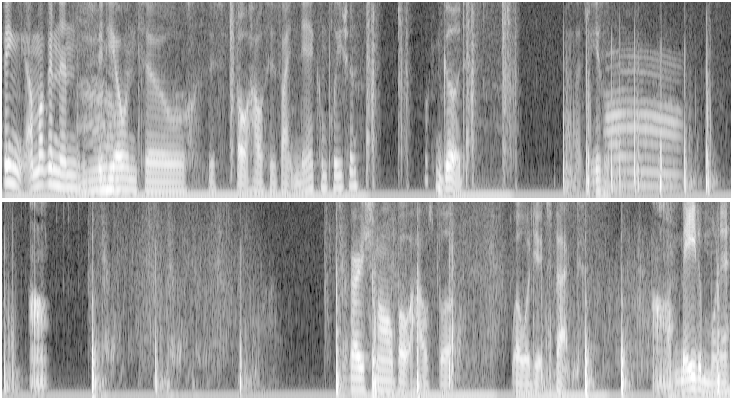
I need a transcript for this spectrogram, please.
think I'm not gonna end this video until this boathouse is like near completion. Looking good. That's actually is a very small boathouse, but well, what do you expect? Ah, Made of money.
